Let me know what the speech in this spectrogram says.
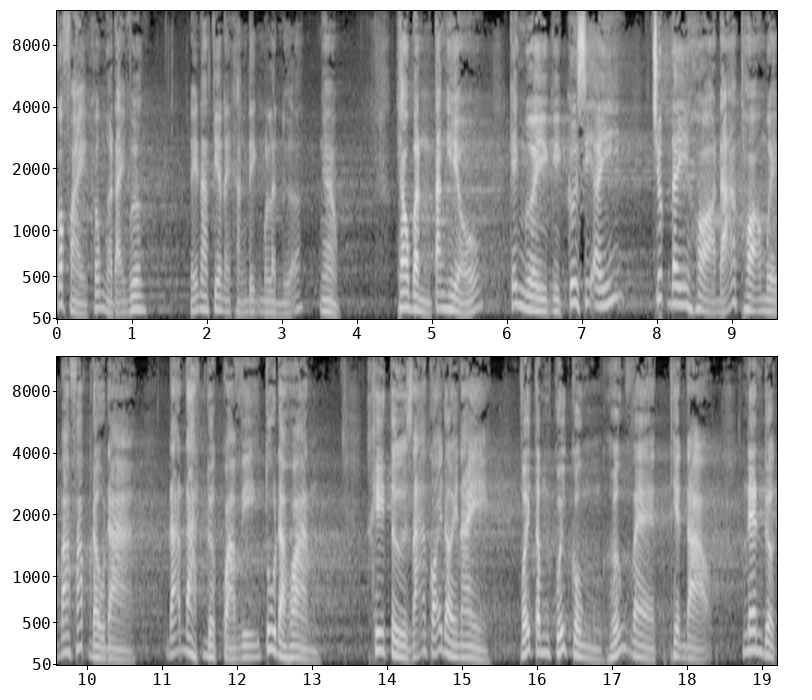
có phải không ở đại vương? Đấy na tiên lại khẳng định một lần nữa. Nghe không? theo bần tăng hiểu, cái người cái cư sĩ ấy, trước đây họ đã thọ 13 pháp đầu đà, đã đạt được quả vị tu đà hoàn. Khi từ giã cõi đời này, với tâm cuối cùng hướng về thiện đạo, nên được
